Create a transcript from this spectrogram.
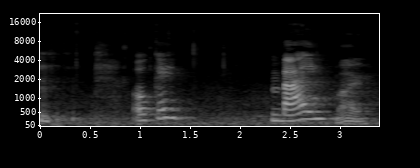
ok. Bye. Bye.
